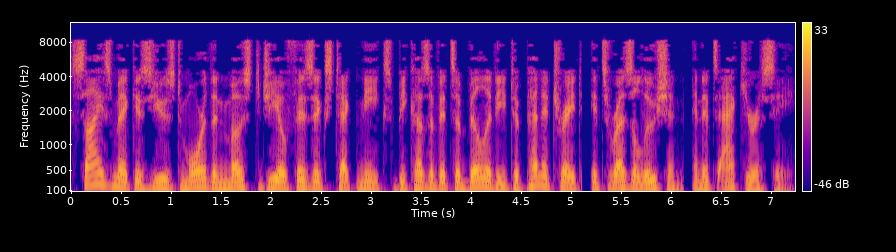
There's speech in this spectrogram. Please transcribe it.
Seismic is used more than most geophysics techniques because of its ability to penetrate, its resolution, and its accuracy.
